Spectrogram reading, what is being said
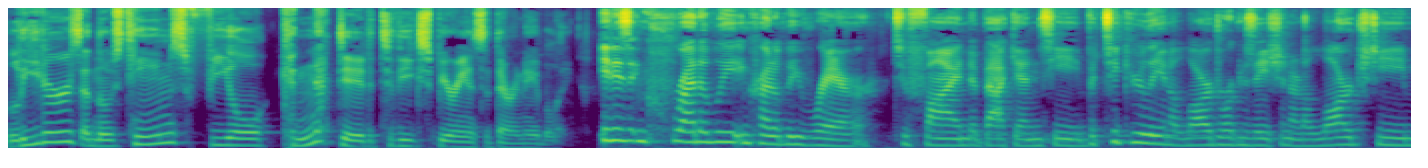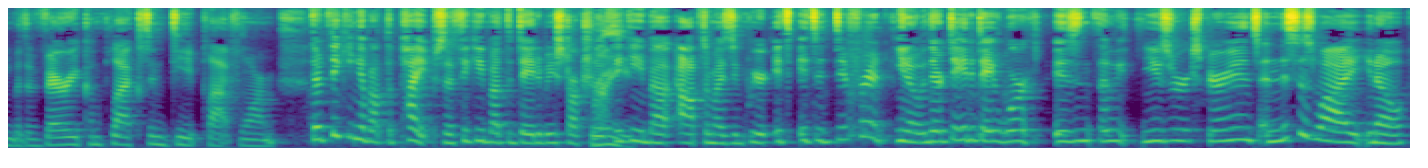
leaders and those teams feel connected to the experience that they're enabling. It is incredibly, incredibly rare to find a back end team, particularly in a large organization and a large team with a very complex and deep platform. They're thinking about the pipes, they're thinking about the database structure, right. they're thinking about optimizing query. It's it's a different, you know, their day to day work isn't the user experience, and this is why, you know,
